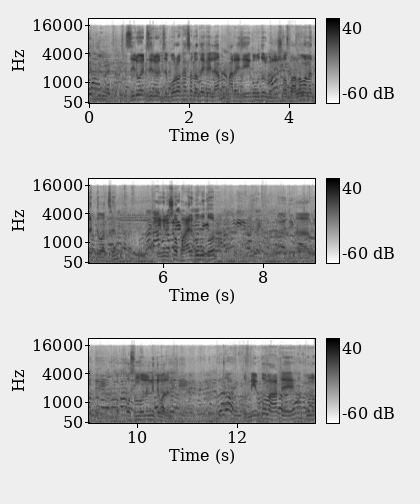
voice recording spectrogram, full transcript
eight zero eight যে বড় খাঁচাটা দেখাইলাম আর এই যে এই কবুতরগুলি সব ভালো মানের দেখতে পাচ্ছেন। এগুলি সব ভাইয়ের কবুতর। পছন্দ হলে নিতে পারেন। তো নিমতলা হাটে কোনো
